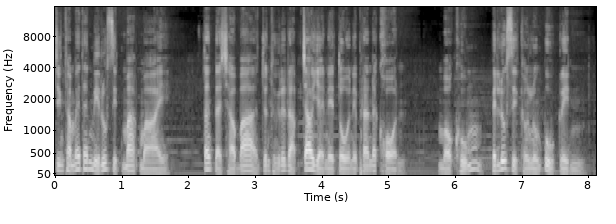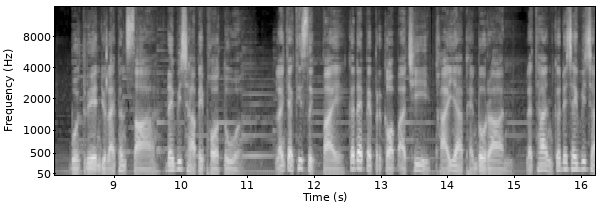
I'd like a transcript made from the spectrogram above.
จึงทำให้ท่านมีลูกศิษย์มากมาย ตั้งแต่ชาวบ้านจนถึงระดับเจ้าใหญ่ในโตในพระนคร หมอคุ้มเป็นลูกศิษย์ของหลวงปู่กลิ่นบวชเรียนอยู่หลายพรรษาได้วิชาไปพอตัว หลังจากที่ศึกไปก็ได้ไปประกอบอาชีพขายยาแผนโบราณ และท่านก็ได้ใช้วิชา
